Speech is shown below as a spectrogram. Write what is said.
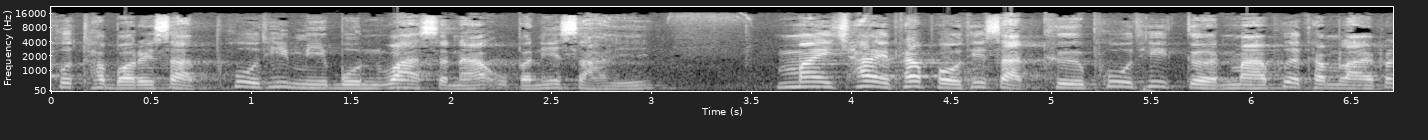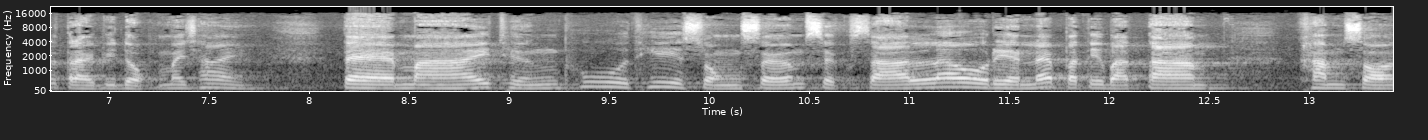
พุทธบริษัทผู้ที่มีบุญวาสนาอุปนิสัย ไม่ใช่พระโพธิสัตว์ คือผู้ที่เกิดมาเพื่อทำลายพระไตรปิฎกไม่ใช่ แต่หมายถึงผู้ที่ส่งเสริมศึกษาเล่าเรียนและปฏิบัติตามคำสอน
